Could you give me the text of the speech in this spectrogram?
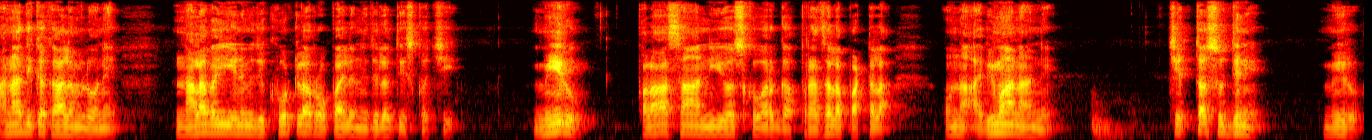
అనాధిక కాలంలోనే నలభై ఎనిమిది కోట్ల రూపాయల నిధులు తీసుకొచ్చి మీరు పలాస నియోజకవర్గ ప్రజల పట్టల ఉన్న అభిమానాన్ని చిత్తశుద్ధిని మీరు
